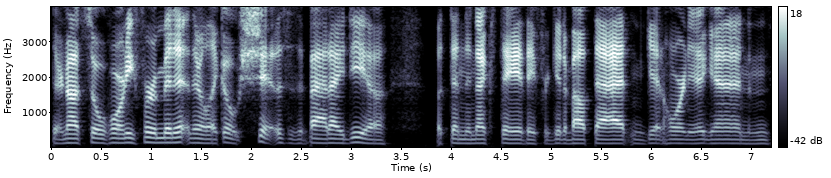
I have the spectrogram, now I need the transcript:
they're not so horny for a minute and they're like, oh shit, this is a bad idea. But then the next day they forget about that and get horny again and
